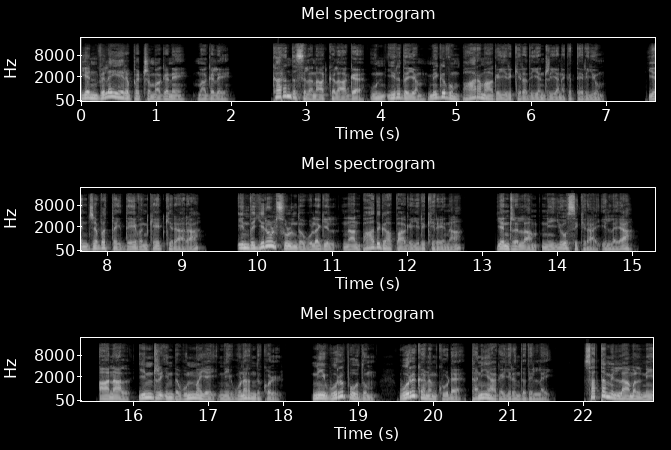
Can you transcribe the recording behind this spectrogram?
என் விலையேறப்பெற்ற மகனே மகளே கடந்த சில நாட்களாக உன் இருதயம் மிகவும் பாரமாக இருக்கிறது என்று எனக்கு தெரியும். என் ஜெபத்தை தேவன் கேட்கிறாரா? இந்த இருள் சூழ்ந்த உலகில் நான் பாதுகாப்பாக இருக்கிறேனா? என்றெல்லாம் நீ யோசிக்கிறாய் இல்லையா? ஆனால் இன்று இந்த உண்மையை நீ உணர்ந்து கொள். நீ ஒருபோதும் ஒரு கணம் கூட தனியாக இருந்ததில்லை. சத்தமில்லாமல் நீ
